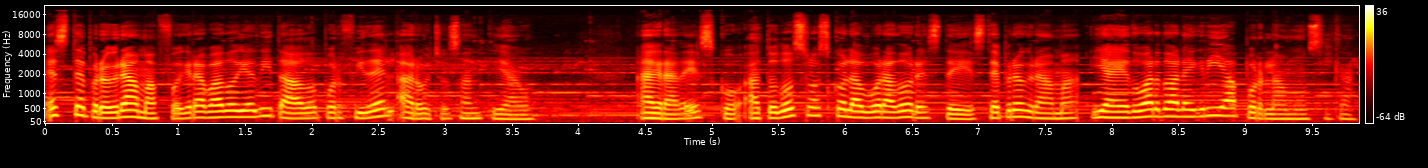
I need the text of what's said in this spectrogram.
Este programa fue grabado y editado por Fidel Arocho Santiago. Agradezco a todos los colaboradores de este programa y a Eduardo Alegría por la música.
